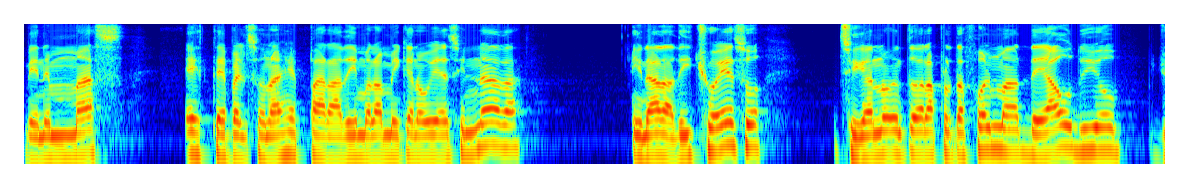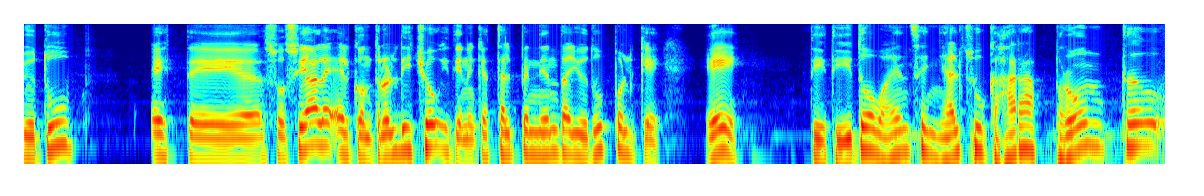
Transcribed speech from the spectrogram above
vienen más este, personajes para dímelo a mí que no voy a decir nada. Y nada, dicho eso, síganos en todas las plataformas de audio, YouTube, este, sociales, el control dicho y tienen que estar pendientes a YouTube porque, eh, Titito va a enseñar su cara pronto.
